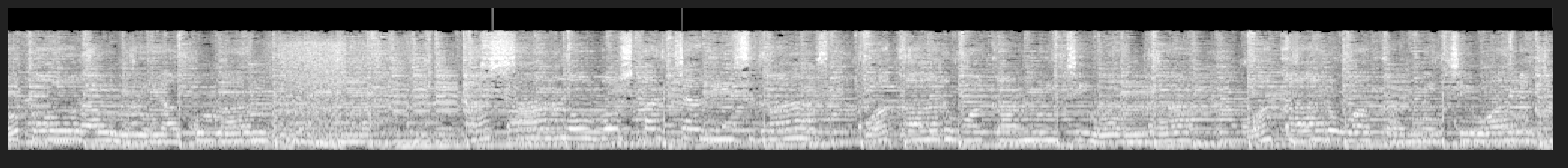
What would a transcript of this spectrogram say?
Oporang maya kumangka Kasar lobos kaca lisdas Wakar wakar michiwanga Wakar wakar michiwanga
